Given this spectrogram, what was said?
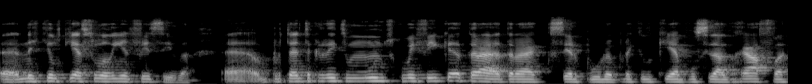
uh, naquilo que é a sua linha defensiva. portanto, acredito muito que o Benfica terá, terá que ser por, por aquilo que é a velocidade de Rafa,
